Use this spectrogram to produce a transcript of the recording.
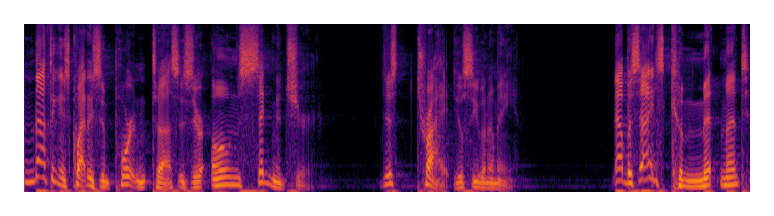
nothing is quite as important to us as their own signature. Just try it. You'll see what I mean. Now, besides commitment,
